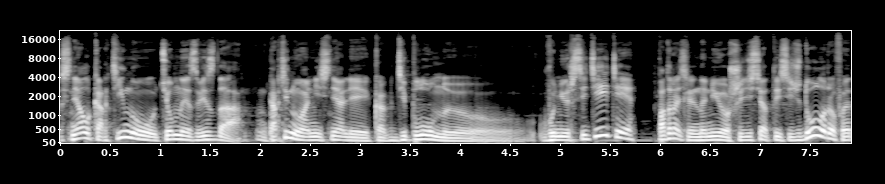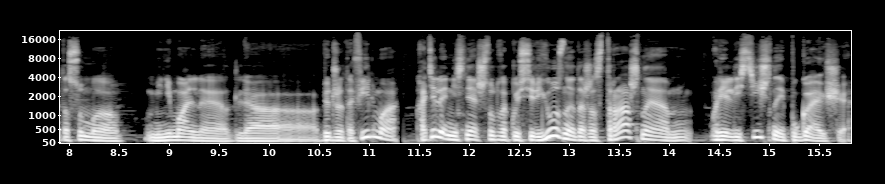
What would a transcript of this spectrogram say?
снял картину «Темная звезда». Картину они сняли как дипломную в университете, потратили на нее 60 тысяч долларов, эта сумма минимальная для бюджета фильма. Хотели они снять что-то такое серьезное, даже страшное, реалистичное и пугающее.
